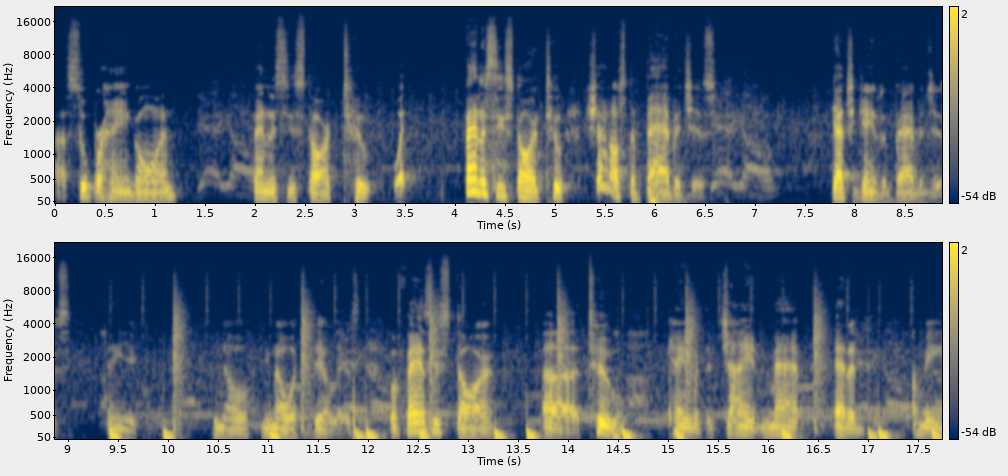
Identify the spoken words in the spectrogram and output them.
uh, Super Hang on, Phantasy Star 2. What? Phantasy Star 2. Shout outs to Babbage's. Got your games with Babbage's, then you, you know, you know what the deal is. But Phantasy Star uh, 2 came with the giant map at a, I mean,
